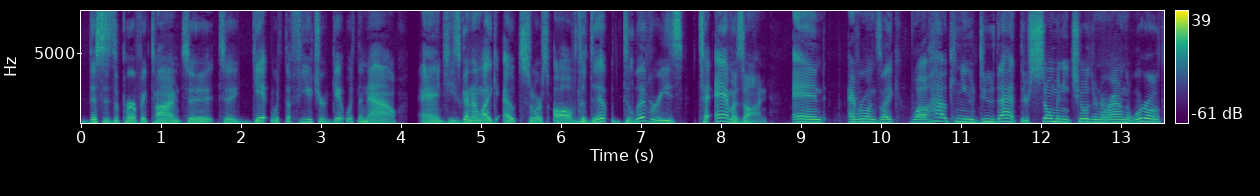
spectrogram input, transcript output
this is the perfect time to to get with the future, get with the now." And he's to like outsource all of the de- deliveries to Amazon. And everyone's like, "Well, how can you do that? There's so many children around the world.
